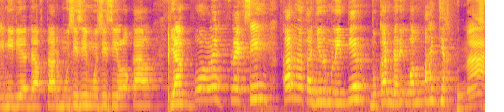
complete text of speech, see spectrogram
ini dia daftar musisi-musisi lokal yang boleh flexing karena tajir melintir bukan dari uang pajak. nah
